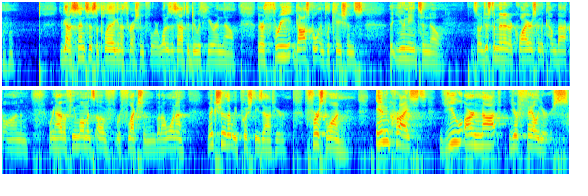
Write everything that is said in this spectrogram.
You've got a census, a plague, and a threshing floor. What does this have to do with here and now? There are three gospel implications that you need to know. And so, in just a minute, our choir is going to come back on, and we're going to have a few moments of reflection. But I want to make sure that we push these out here. First one in Christ, you are not your failures.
